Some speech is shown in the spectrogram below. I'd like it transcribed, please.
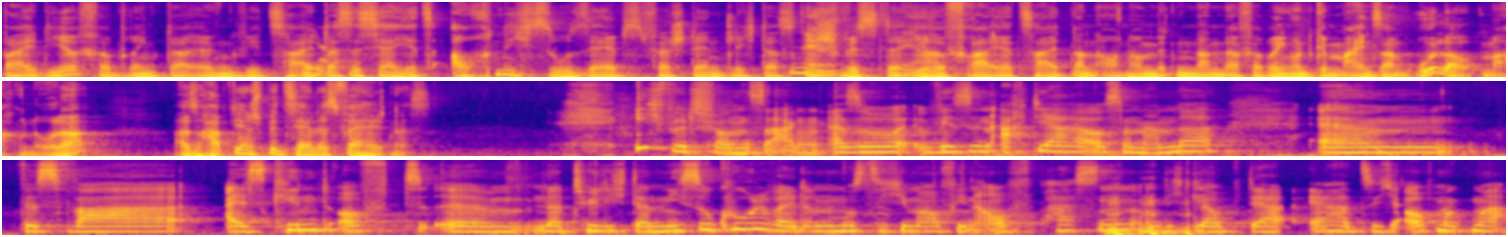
bei dir, verbringt da irgendwie Zeit. Ja. Das ist ja jetzt auch nicht so selbstverständlich, dass nee, Geschwister ja. ihre freie Zeit dann auch noch miteinander verbringen und gemeinsam Urlaub machen, oder? Also habt ihr ein spezielles Verhältnis? Ich würde schon sagen. Also wir sind acht Jahre auseinander. Ähm, das war als Kind oft ähm, natürlich dann nicht so cool, weil dann musste ich immer auf ihn aufpassen. Und ich glaube, er hat sich auch manchmal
